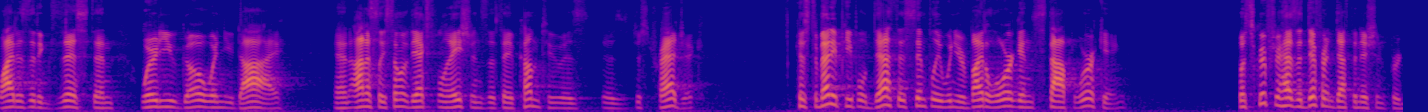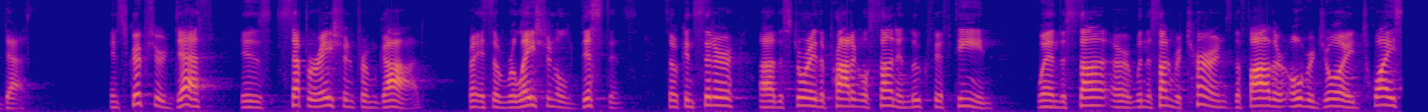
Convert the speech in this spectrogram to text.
Why does it exist? And where do you go when you die? And honestly, some of the explanations that they've come to is, is just tragic. Because to many people, death is simply when your vital organs stop working. But Scripture has a different definition for death. In Scripture, death is separation from God. Right? It's a relational distance. So consider uh, the story of the prodigal son in Luke 15. When the, son, or when the son returns, the father, overjoyed, twice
